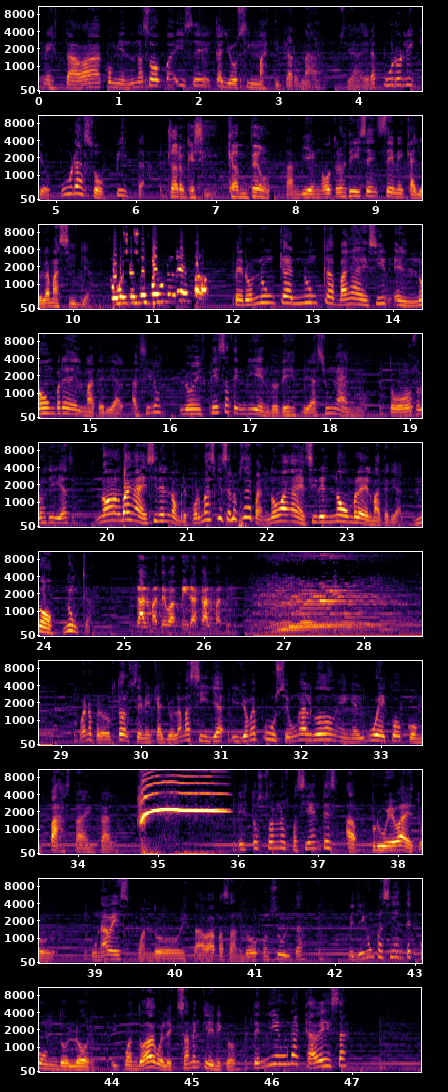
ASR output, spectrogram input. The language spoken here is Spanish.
me estaba comiendo una sopa y se cayó sin masticar nada. O sea, era puro líquido, pura sopita. Claro que sí, campeón. También otros dicen se me cayó la masilla. fuera una arepa. Pero nunca, nunca van a decir el nombre del material. Así lo, lo estés atendiendo desde hace un año, todos los días, no van a decir el nombre. Por más que se lo sepan, no van a decir el nombre del material. No, nunca. Cálmate, vampira, cálmate. Bueno, pero doctor, se me cayó la masilla y yo me puse un algodón en el hueco con pasta dental. Estos son los pacientes a prueba de todo. Una vez, cuando estaba pasando consulta, me llega un paciente con dolor y cuando hago el examen clínico, tenía una cabeza,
